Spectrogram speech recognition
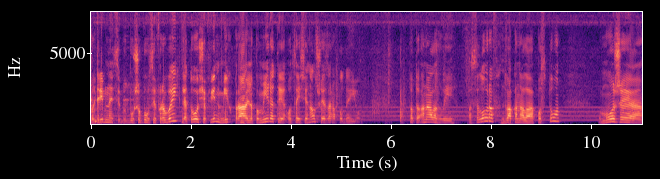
потрібний, щоб був цифровий, для того, щоб він міг правильно поміряти оцей сигнал, що я зараз подаю. Тобто аналоговий осцилограф, два канала по 100, може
